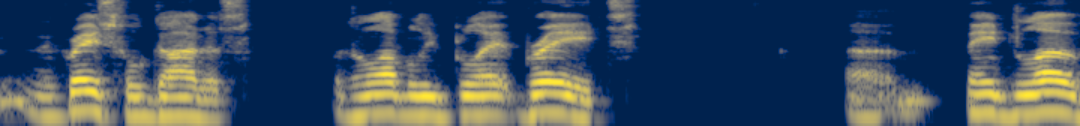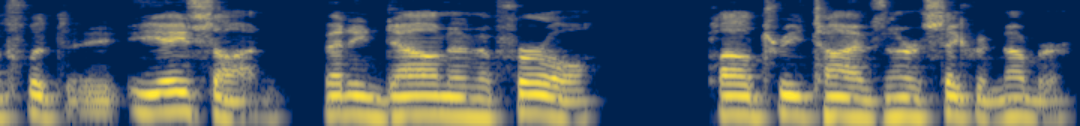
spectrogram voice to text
the graceful goddess with the lovely braids, uh, made love with Iasion, bedding down in a furrow, plowed three times in her sacred number.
